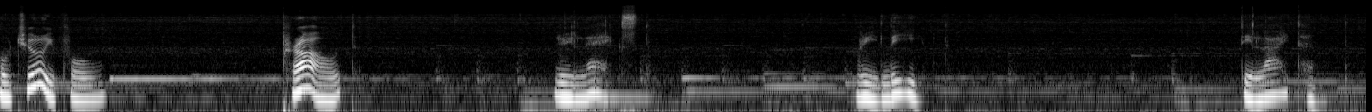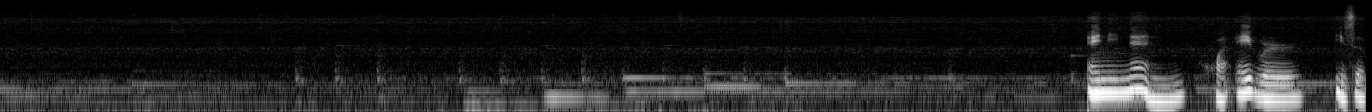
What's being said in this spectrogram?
or oh, joyful, proud, relaxed, relieved, delighted. Any name, whatever is a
